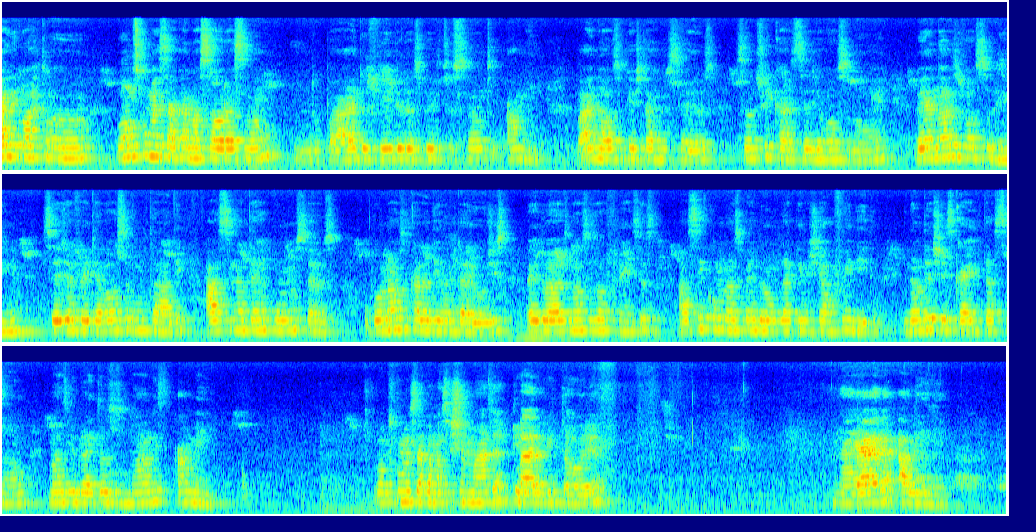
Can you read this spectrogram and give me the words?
tarde, quarto ano. Vamos começar com a nossa oração. Em nome do Pai, do Filho e do Espírito Santo. Amém. Pai nosso que estás nos céus, santificado seja o vosso nome. Venha a nós o vosso reino, seja feita a vossa vontade, assim na terra como nos céus. O pão nosso cada dia nos dai hoje, perdoai as nossas ofensas, assim como nós perdoamos a quem nos tem ofendido. E não deixeis cair em tentação, mas livrai todos os males. Amém. Vamos começar com a nossa chamada, Clara Vitória. Nayara Aline.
